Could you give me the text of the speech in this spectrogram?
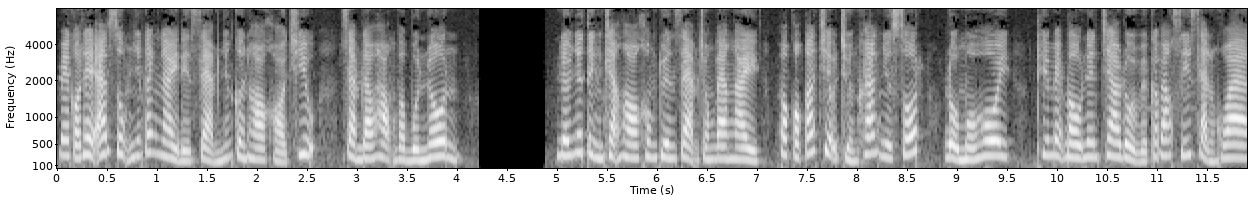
Mẹ có thể áp dụng những cách này để giảm những cơn ho khó chịu, giảm đau họng và buồn nôn. Nếu như tình trạng ho không thuyên giảm trong 3 ngày hoặc có các triệu chứng khác như sốt, đổ mồ hôi, thì mẹ bầu nên trao đổi với các bác sĩ sản khoa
